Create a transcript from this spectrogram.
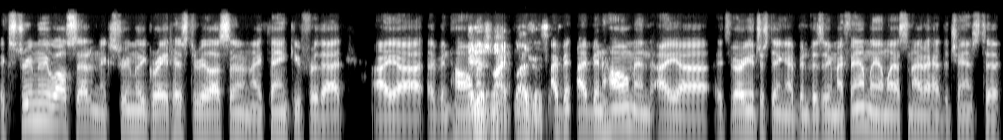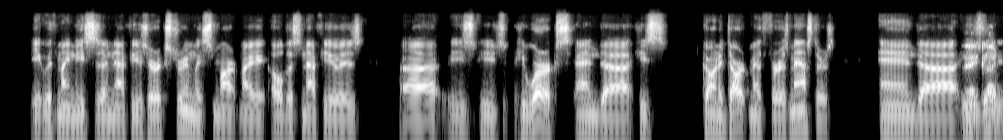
Extremely well said, an extremely great history lesson. And I thank you for that. I uh, I've been home. It is my pleasure. I've been I've been home, and I uh, it's very interesting. I've been visiting my family, and last night I had the chance to eat with my nieces and nephews who are extremely smart. My oldest nephew is uh, he's he's he works and uh, he's going to Dartmouth for his master's, and uh, very good.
